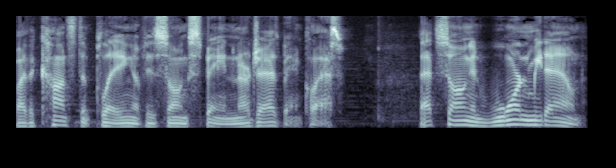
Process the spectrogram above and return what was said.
by the constant playing of his song Spain in our jazz band class. That song had worn me down.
